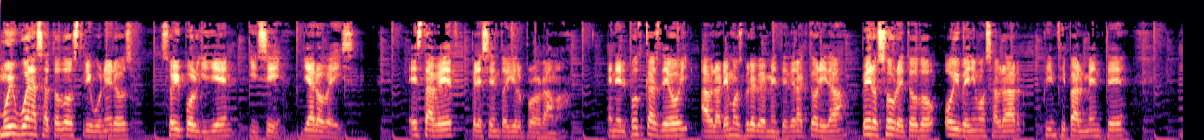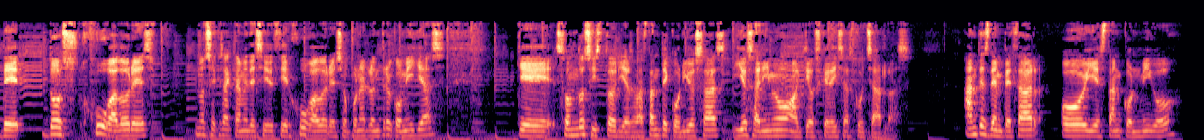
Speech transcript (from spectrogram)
Muy buenas a todos, tribuneros. Soy Paul Guillén y sí, ya lo veis. Esta vez presento yo el programa. En el podcast de hoy hablaremos brevemente de la actualidad, pero sobre todo hoy venimos a hablar principalmente de dos jugadores, no sé exactamente si decir jugadores o ponerlo entre comillas, que son dos historias bastante curiosas y os animo a que os quedéis a escucharlas. Antes de empezar, hoy están conmigo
